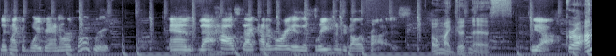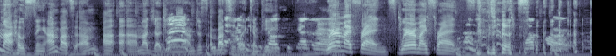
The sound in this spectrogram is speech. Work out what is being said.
look like a boy band or a girl group. And that house, that category is a $300 prize. Oh my goodness. Yeah. Girl, I'm not hosting. I'm about to. I'm. Uh, uh, uh, I'm not judging. I'm just. I'm about to Yeah, like compete. Where are my friends? Where are my friends? That part.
